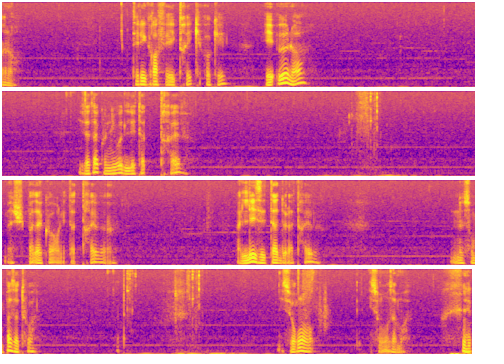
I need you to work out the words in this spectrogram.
Alors. Télégraphe électrique, ok. Et eux, là, ils attaquent au niveau de l'état de trêve. Bah, je suis pas d'accord, l'état de trêve. Ah, les états de la trêve ne sont pas à toi. Ils seront, ils seront à moi.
